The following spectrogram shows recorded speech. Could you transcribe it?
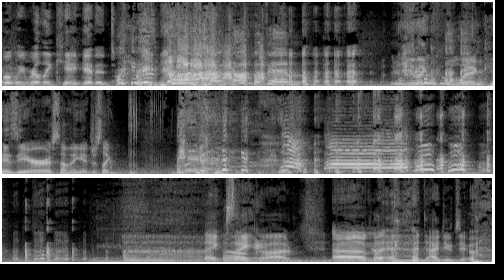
but we really can't get into it right now. Chunk off of him. If you like flick his ear or something, it just like. like Thanks, I oh hate god, it. Um, I do too.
